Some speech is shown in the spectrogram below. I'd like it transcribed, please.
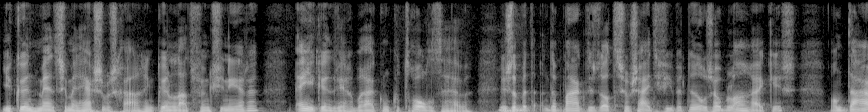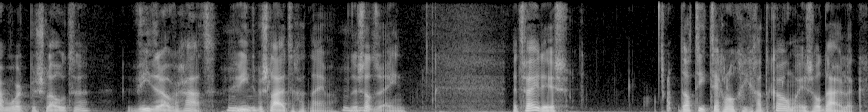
je kunt mensen met hersenbeschadiging kunnen laten functioneren. En je kunt het weer gebruiken om controle te hebben. Dus dat, dat maakt dus dat Society 4.0 zo belangrijk is. Want daar wordt besloten wie erover gaat. Wie Mhm. de besluiten gaat nemen. Mhm. Dus dat is één. Het tweede is. Dat die technologie gaat komen is wel duidelijk.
